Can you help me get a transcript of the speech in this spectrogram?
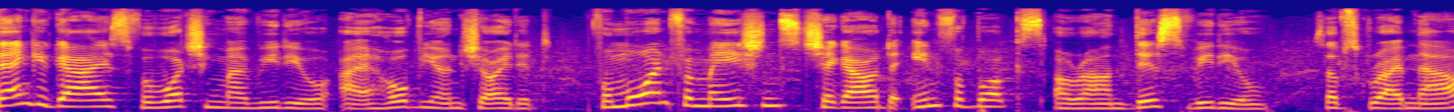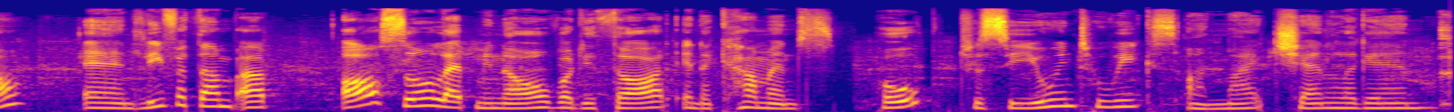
Thank you guys for watching my video. I hope you enjoyed it. For more information, check out the info box around this video. Subscribe now and leave a thumb up. Also, let me know what you thought in the comments. Hope to see you in two weeks on my channel again.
